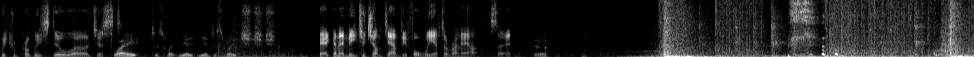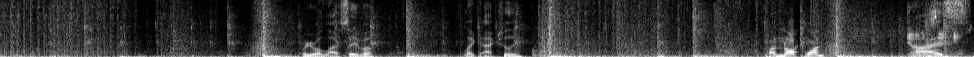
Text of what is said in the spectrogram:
We can probably still uh, just. Wait, just wait. Yeah, yeah, just wait. Shh, shh, shh. They're gonna need to jump down before we have to run out. So. Yeah. Were you a lifesaver? Like actually? I knocked one. Yeah, I'm Nice. standing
